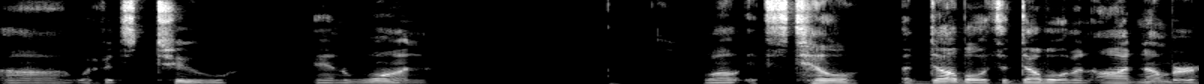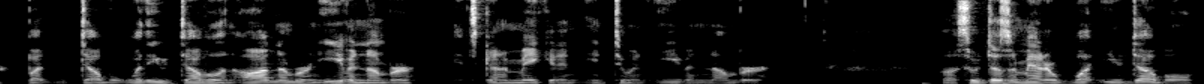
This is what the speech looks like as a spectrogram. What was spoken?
uh, what if it's 2 and 1? Well, it's still a double. It's a double of an odd number, but double whether you double an odd number an even number, it's going to make it an, into an even number. Uh, so it doesn't matter what you double,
